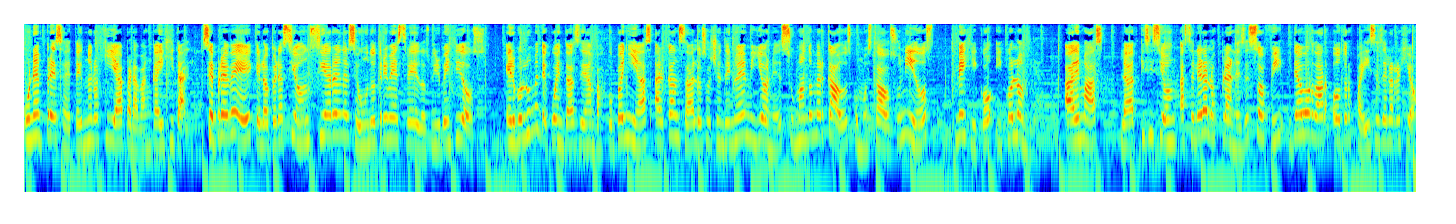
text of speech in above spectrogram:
una empresa de tecnología para banca digital. Se prevé que la operación cierre en el segundo trimestre de 2022. El volumen de cuentas de ambas compañías alcanza los 89 millones sumando mercados como Estados Unidos, México y Colombia. Además, la adquisición acelera los planes de Sophie de abordar otros países de la región.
